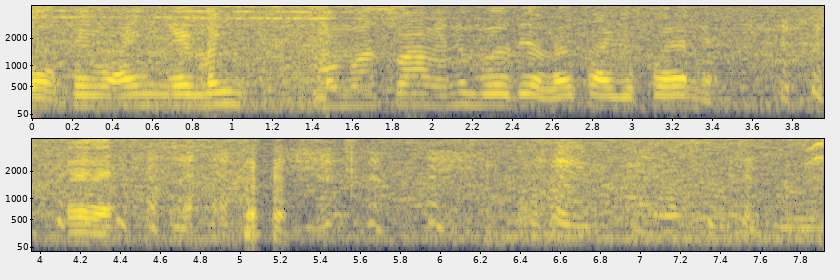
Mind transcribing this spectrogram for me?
បងពីអញឯងមិញមកមើលស្វាមីនេះមើលទៀតឥឡូវខ្លាចជាហ្វេនហ្នឹងហ្នឹងចូលចិត្តមើល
